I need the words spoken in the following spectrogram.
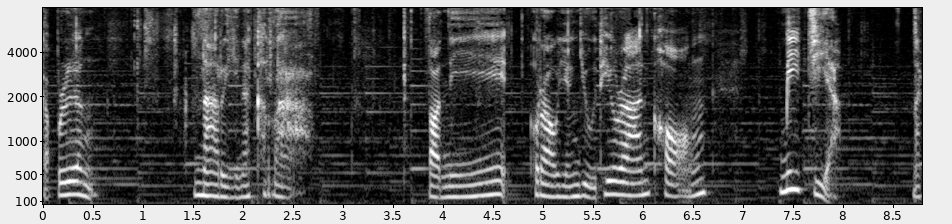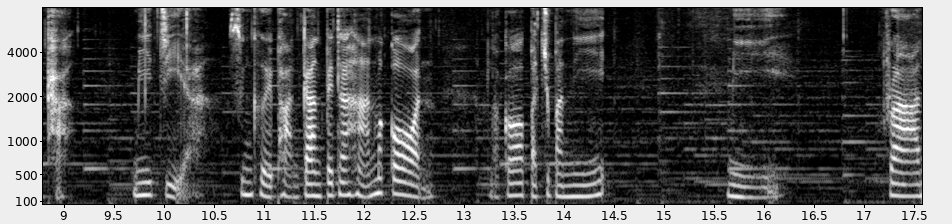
กับเรื่อง นารีนครา ตอนนี้เรายังอยู่ที่ร้านของมีเจียนะคะ มีเจียซึ่งเคยผ่านการเป็นทหารมาก่อน แล้วก็ปัจจุบันนี้ มีร้าน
